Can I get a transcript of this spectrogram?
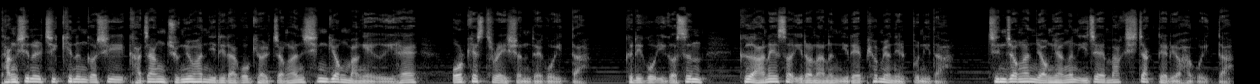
당신을 지키는 것이 가장 중요한 일이라고 결정한 신경망에 의해 오케스트레이션 되고 있다. 그리고 이것은 그 안에서 일어나는 일의 표면일 뿐이다. 진정한 영향은 이제 막 시작되려 하고 있다.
